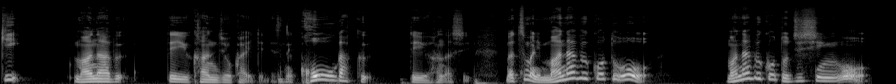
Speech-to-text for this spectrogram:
き学ぶっていう漢字を書いてですね工学っていう話、まあ、つまり学ぶことを学ぶこと自身を好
